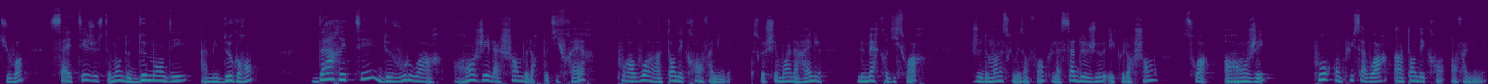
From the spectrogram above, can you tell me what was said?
tu vois, ça a été justement de demander à mes deux grands d'arrêter de vouloir ranger la chambre de leur petit frère pour avoir un temps d'écran en famille. Parce que chez moi, la règle, le mercredi soir, je demande à ce que mes enfants, que la salle de jeu et que leur chambre soient rangées pour qu'on puisse avoir un temps d'écran en famille.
